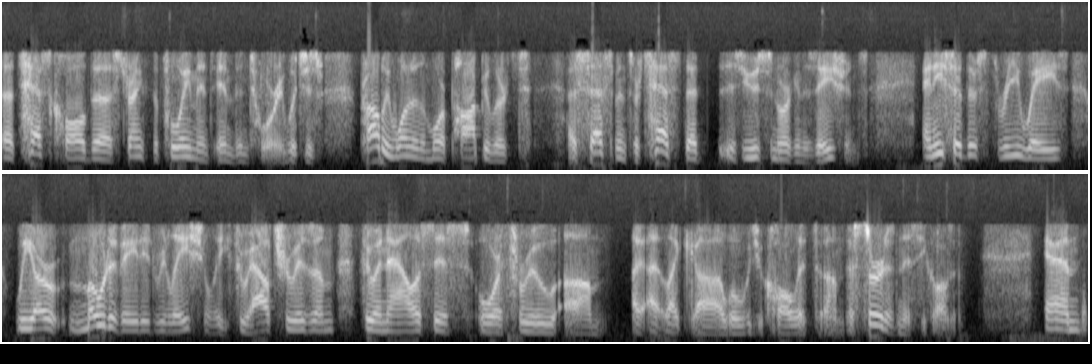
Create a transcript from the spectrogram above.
a test called the Strength Deployment Inventory, which is probably one of the more popular t- assessments or tests that is used in organizations. And he said there's three ways we are motivated relationally through altruism, through analysis, or through um, I, I, like uh, what would you call it? Um, assertiveness, he calls it. And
